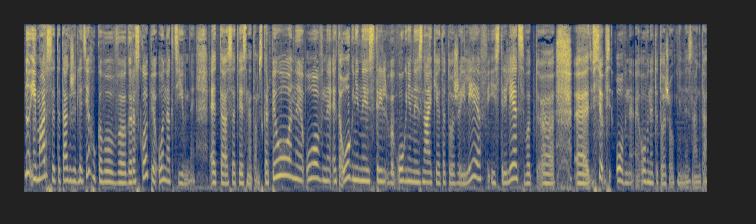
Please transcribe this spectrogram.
Ну и Марс это также для тех, у кого в гороскопе он активный. Это, соответственно, там скорпионы, овны, это огненные, стрель... огненные знаки, это тоже и лев, и стрелец, вот э, э, все, овны, овны это тоже огненный знак, да.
